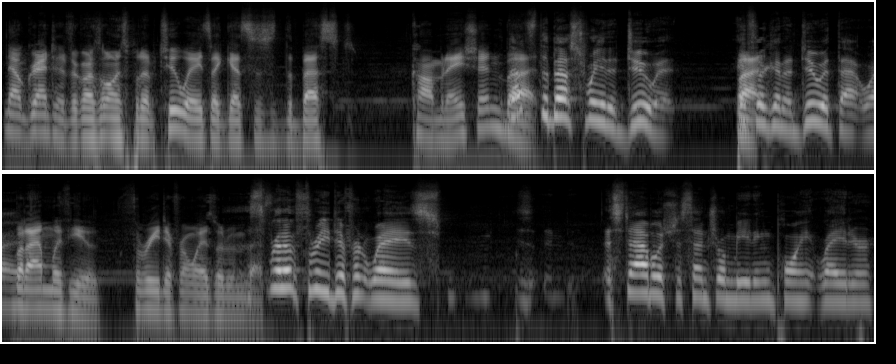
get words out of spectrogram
Now, granted, if they're going to only split up two ways, I guess this is the best combination. But that's the best way to do it. but- if they're gonna do it that way. but I'm with you. Three different ways would have been best. split up three different ways. Establish a central meeting point later.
